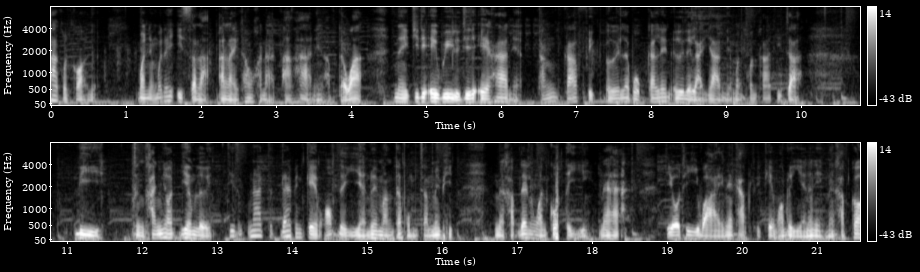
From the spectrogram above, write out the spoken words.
ภาคก่อนๆเนี่ย มันยังไม่ได้อิสระอะไรเท่าขนาดภาค5เนี่ยครับ แต่ว่าใน GTA V หรือ GTA 5 เนี่ย ทั้งกราฟิกเอยระบบการเล่นเอยหลาย ๆ อย่างเนี่ย มันค่อนข้างที่จะดีถึงขั้นยอดเยี่ยมเลย ที่น่าจะได้เป็น Game of the Year ด้วยมั้งถ้าผมจำไม่ผิดนะครับ ได้รางวัล GOTY นะฮะ GOTY นะครับ หรือ Game of the Year นั่นเองนะครับ ก็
